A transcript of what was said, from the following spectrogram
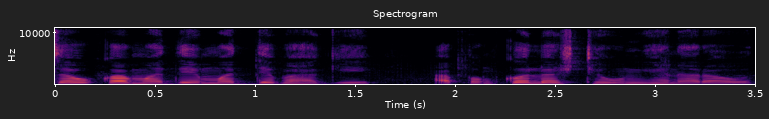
चौकामध्ये मध्यभागी आपण कलश ठेवून घेणार आहोत.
